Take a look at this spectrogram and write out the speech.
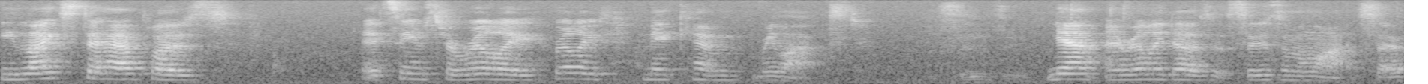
He likes to have clothes. It seems to really, really make him relaxed. Susie. Yeah, it really does. It soothes him a lot. So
